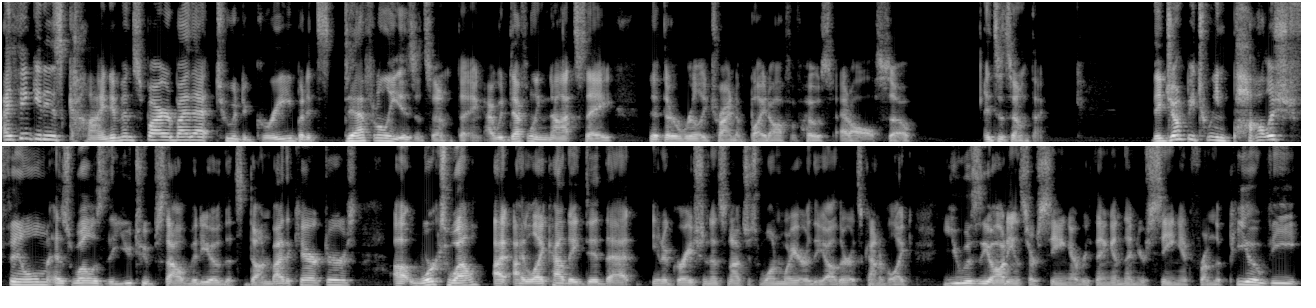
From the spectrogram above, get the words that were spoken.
I think it is kind of inspired by that to a degree, but it's definitely is its own thing. I would definitely not say that they're really trying to bite off of Host at all. So it's its own thing. They jump between polished film as well as the YouTube style video that's done by the characters. Uh, works well. I, I like how they did that integration. It's not just one way or the other. It's kind of like you as the audience are seeing everything, and then you're seeing it from the POV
